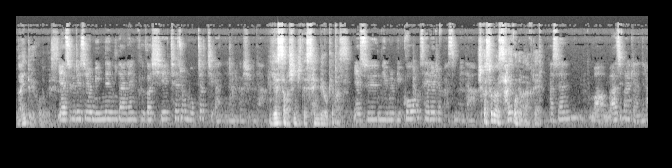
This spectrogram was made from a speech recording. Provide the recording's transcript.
ないということです。 예수 그리스도를 믿는다는 그것이 최종 목적지가 아니라는 것입니다. イエス様を信じて洗礼を受けます。 예수님을 믿고 세례를 받습니다. しかしそれは最後ではなくて 그것은 뭐 마지막이 아니라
